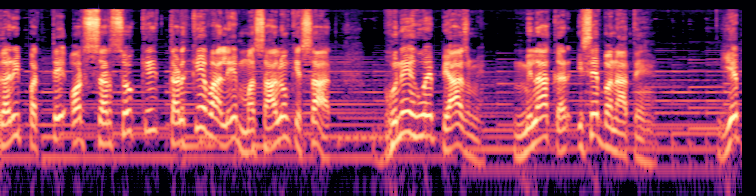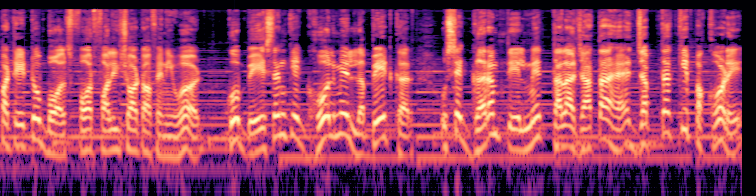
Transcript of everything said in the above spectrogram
करी पत्ते और सरसों के तड़के वाले मसालों के साथ भुने हुए प्याज में मिलाकर इसे बनाते हैं। ये potato balls for falling short of any word को बेसन के घोल में लपेट कर उसे गर्म तेल में तला जाता है जब तक कि पकोड़े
